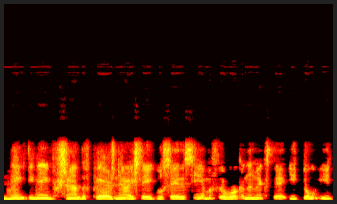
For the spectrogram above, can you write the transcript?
99% of players in the Irish League will say the same if they're working the next day. You don't. You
